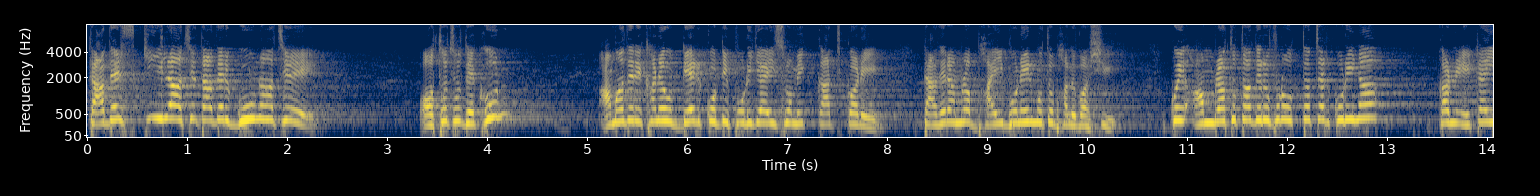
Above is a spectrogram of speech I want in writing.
তাদের স্কিল আছে, তাদের গুণ আছে। অথচ দেখুন আমাদের এখানেও দেড় কোটি পরিযায়ী শ্রমিক কাজ করে তাদের আমরা ভাই বোনের মতো ভালোবাসি। কই আমরা তো তাদের উপর অত্যাচার করি না কারণ এটাই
